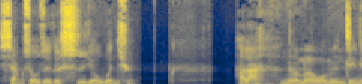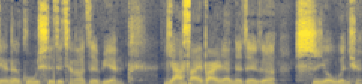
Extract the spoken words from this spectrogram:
享受这个石油温泉。好啦，那么我们今天的故事就讲到这边，亚塞拜然的这个石油温泉。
